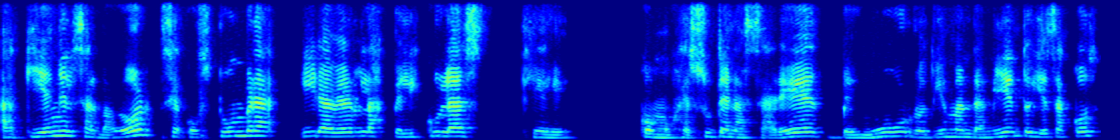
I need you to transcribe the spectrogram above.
aquí en El Salvador, se acostumbra ir a ver las películas que, como Jesús de Nazaret, Ben Hur, los Diez Mandamientos y esas cosas.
